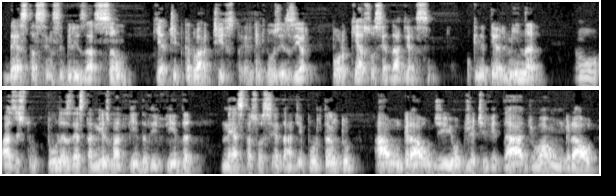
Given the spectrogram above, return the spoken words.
desta sensibilização que é típica do artista. Ele tem que nos dizer por que a sociedade é assim. O que determina as estruturas desta mesma vida vivida nesta sociedade. E, portanto, há um grau de objetividade ou há um grau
